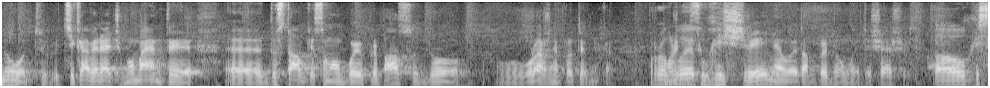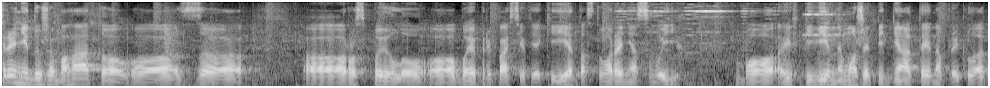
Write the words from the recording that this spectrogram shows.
ну, от, цікаві речі, моменти е, доставки самого боєприпасу до ураження противника? Про Може, якісь ухищрення ви там придумуєте, ще щось? Е, У хищрені дуже багато з е, розпилу боєприпасів, які є, та створення своїх. Бо FPV не може підняти, наприклад,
